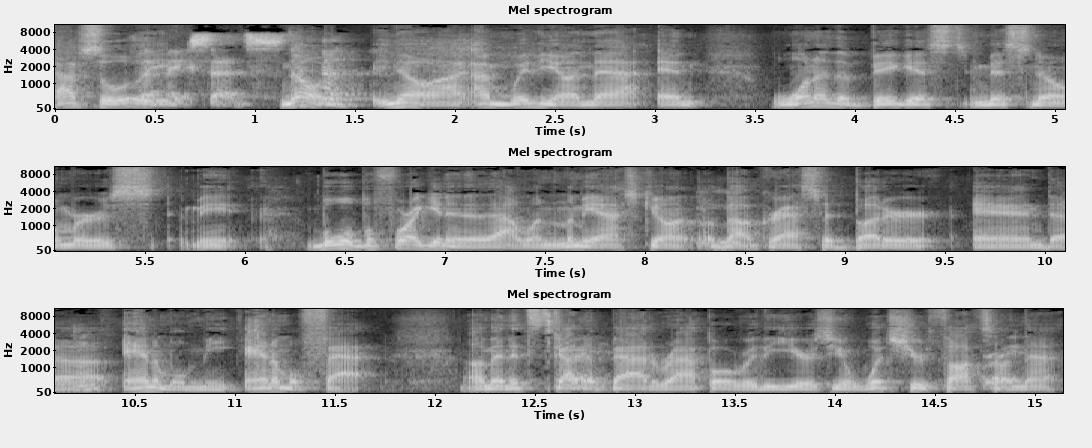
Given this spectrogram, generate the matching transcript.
absolutely. That makes sense. no, no, I, I'm with you on that. And, one of the biggest misnomers. I mean, well, before I get into that one, let me ask you about grass-fed butter and uh, mm-hmm. animal meat, animal fat, um, and it's got right. a bad rap over the years. You know, what's your thoughts right. on that?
